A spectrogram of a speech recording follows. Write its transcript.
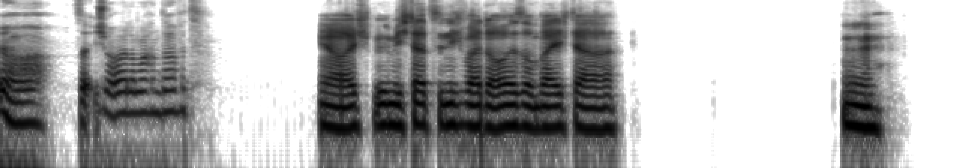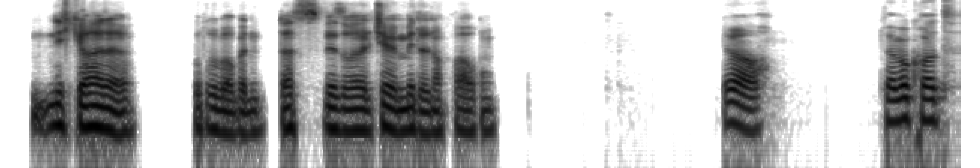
Ja, soll ich mal weitermachen, David? Ja, ich will mich dazu nicht weiter äußern, weil ich da äh, nicht gerade froh drüber bin, dass wir solche Mittel noch brauchen. Ja. Wenn wir grad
